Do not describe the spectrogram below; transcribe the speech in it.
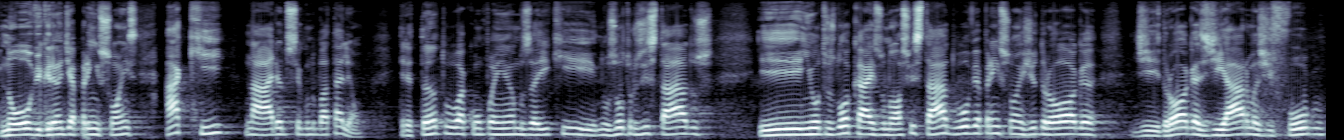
não houve grandes apreensões aqui na área do 2 Batalhão. Entretanto, acompanhamos aí que nos outros estados e em outros locais do nosso estado houve apreensões de droga, de drogas, de armas de fogo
